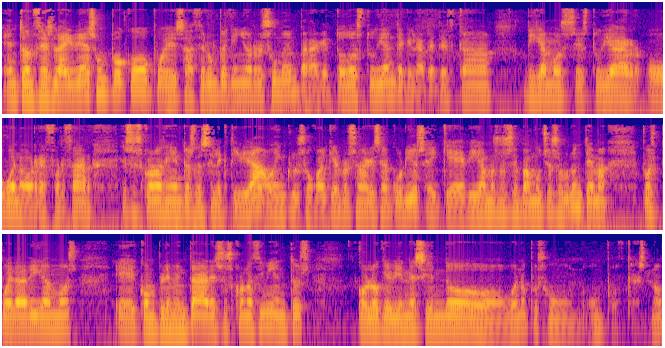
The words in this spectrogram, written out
Entonces la idea es un poco pues hacer un pequeño resumen para que todo estudiante que le apetezca digamos estudiar o bueno reforzar esos conocimientos de selectividad o incluso cualquier persona que sea curiosa y que digamos no sepa mucho sobre un tema pues pueda digamos eh, complementar esos conocimientos con lo que viene siendo, bueno, pues un, podcast, ¿no?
